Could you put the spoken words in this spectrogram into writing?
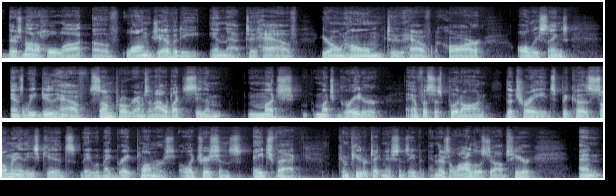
there's not a whole lot of longevity in that to have your own home to have a car all these things. And we do have some programs and i would like to see them much much greater emphasis put on the trades because so many of these kids they would make great plumbers electricians hvac computer technicians even and there's a lot of those jobs here and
